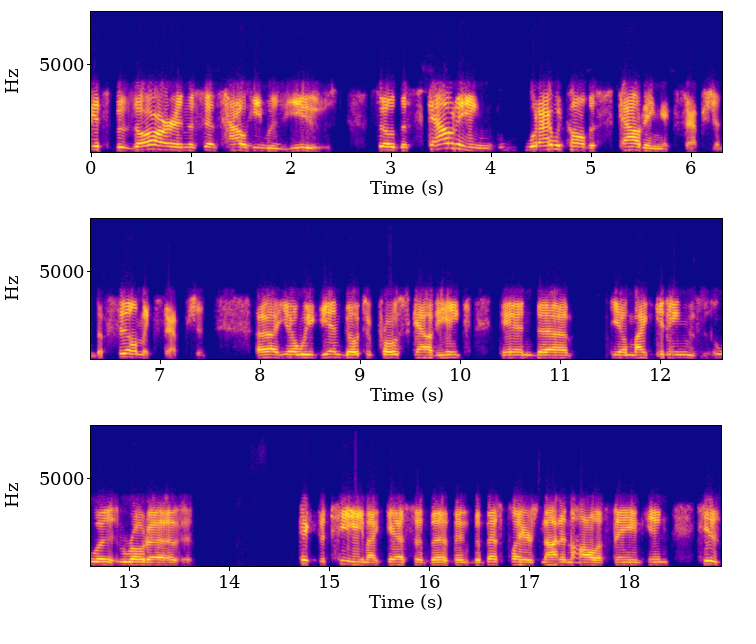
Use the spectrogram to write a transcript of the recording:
it's bizarre in the sense how he was used. So the scouting, what I would call the scouting exception, the film exception, uh, you know, we again go to Pro Scout Inc. and uh, you know Mike Giddings w- wrote a pick the team, I guess, of the, the the best players not in the Hall of Fame in his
